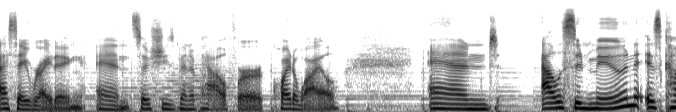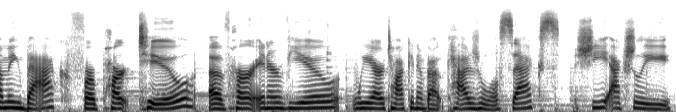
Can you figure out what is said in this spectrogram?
essay writing. And so she's been a pal for quite a while. And Allison Moon is coming back for part two of her interview. We are talking about casual sex. She actually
